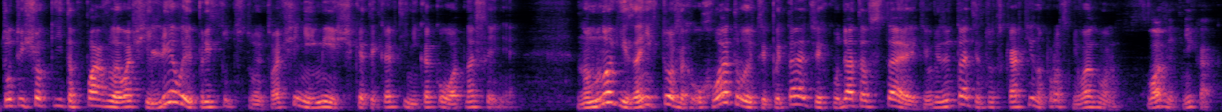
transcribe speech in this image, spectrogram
тут еще какие-то пазлы вообще левые присутствуют, вообще не имеющие к этой картине никакого отношения. Но многие за них тоже ухватываются и пытаются их куда-то вставить. И в результате тут картину просто невозможно сложить никак.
